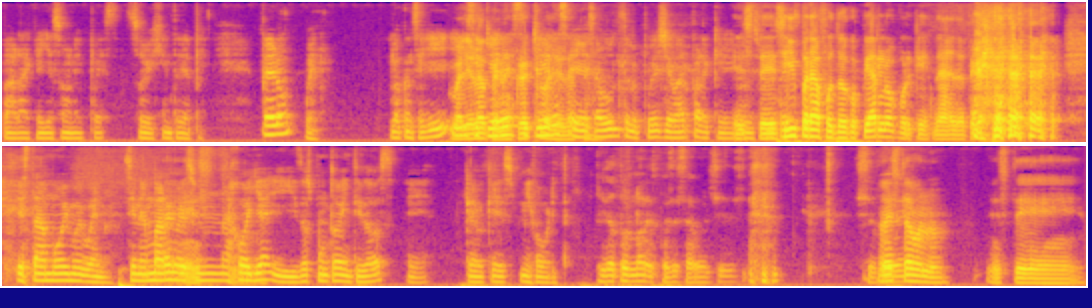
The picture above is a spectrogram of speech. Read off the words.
para aquella zona y pues soy gente de a pie. Pero bueno, lo conseguí y si la pena, quieres, creo si quieres eh. Saúl, te lo puedes llevar para que... Este, sí, para fotocopiarlo porque... Nah, no te... Está muy muy bueno. Sin embargo, es Este- una joya y 2.22 eh, creo que es mi favorito. Pido turno después de Saúl, sí. sí. Se no, está bueno. Este...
